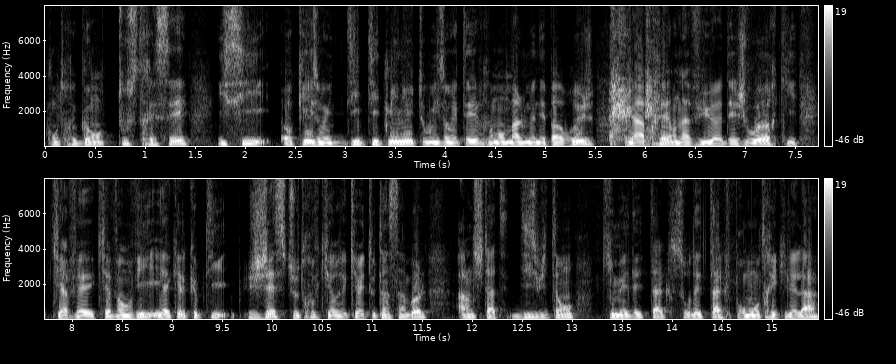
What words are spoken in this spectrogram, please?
Contre Gand, tout stressés. Ici, ok, ils ont eu dix petites minutes où ils ont été vraiment malmenés par Bruges, mais après, on a vu euh, des joueurs qui qui avaient qui avaient envie. Et il y a quelques petits gestes, je trouve, qui, qui avaient tout un symbole. Arnstadt, 18 ans, qui met des tacles sur des tacles pour montrer qu'il est là.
